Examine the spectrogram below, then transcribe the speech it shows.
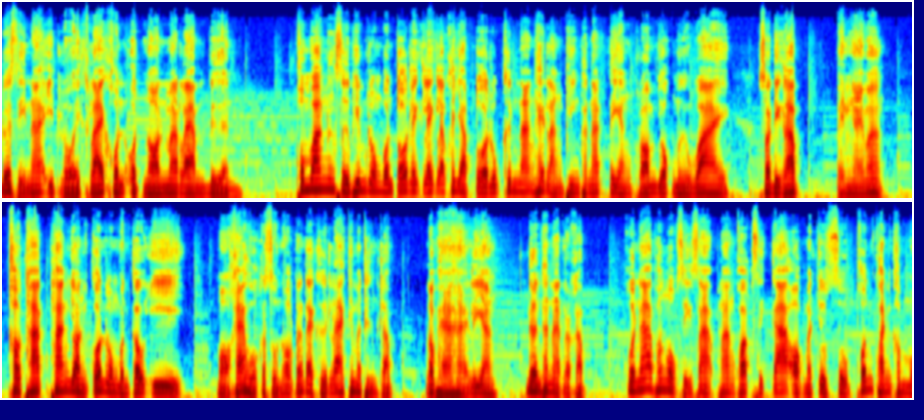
ด้วยสีหน้าอิดโรย คล้ายคนอดนอนมาแรมเดือน ผมวางหนังสือพิมพ์ลงบนโต๊ะเล็ก ๆ แล้วขยับตัวลุกขึ้นนั่งให้หลังพิงพนักเตียงพร้อมยกมือไหว้ สวัสดีครับ เป็นไงบ้างเขาทักพลางย่อนก้นลงบนเก้าอี้ หมอแค่หัวกระสุนออกตั้งแต่คืนแรกที่มาถึงครับแล้วแผลหายหรือยัง เดินถนัดแล้วครับ หัวหน้าพงกศีรษะพลางควักซิก้าออกมาจุดสูบพ่นควันขโม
